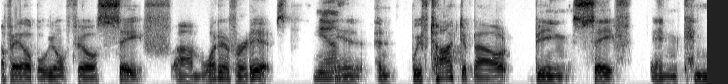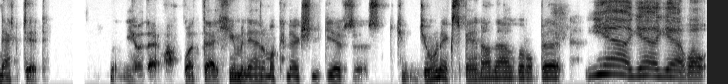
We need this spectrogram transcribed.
available, we don't feel safe, um, whatever it is. Yeah. And, and we've talked about being safe and connected you know that what that human animal connection gives us. Do you want to expand on that a little bit? Yeah yeah yeah. Well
